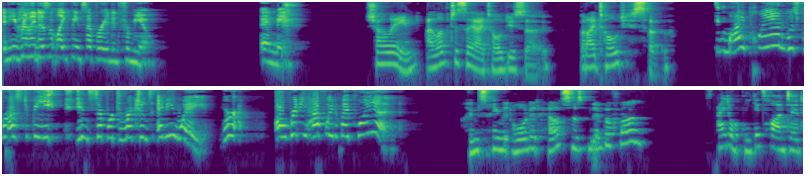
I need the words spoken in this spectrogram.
And he really doesn't like being separated from you. And me. Charlene, I love to say I told you so, but I told you so. My plan was for us to be in separate directions anyway. We're already halfway to my plan. I'm saying that haunted houses are never fun. I don't think it's haunted.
